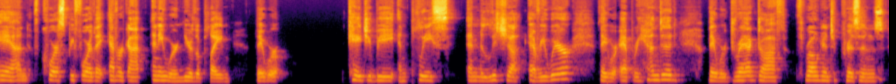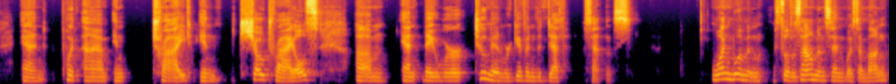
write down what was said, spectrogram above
and of course, before they ever got anywhere near the plane, they were KGB and police and militia everywhere. They were apprehended. They were dragged off, thrown into prisons, and put um, in tried in show trials. Um, and they were two men were given the death sentence. One woman, Sylva Zalmanson, was among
